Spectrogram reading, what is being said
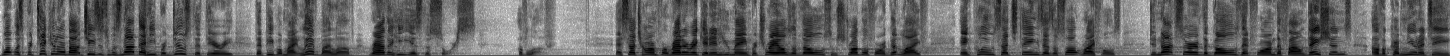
What was particular about Jesus was not that he produced the theory that people might live by love, rather, he is the source of love. As such harmful rhetoric and inhumane portrayals of those who struggle for a good life include such things as assault rifles do not serve the goals that form the foundations of a community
